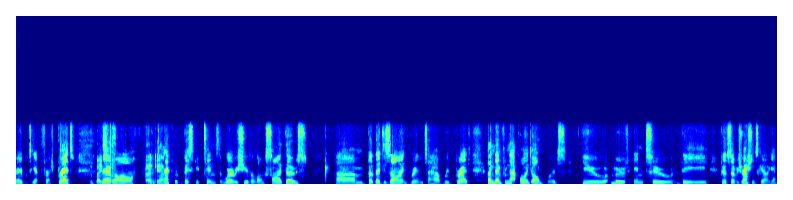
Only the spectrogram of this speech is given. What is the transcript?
able to get fresh bread The there are bread, yeah. separate biscuit tins that were issued alongside those um, but they're designed really to have with bread and then from that point onwards you move into the field service ration scale again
